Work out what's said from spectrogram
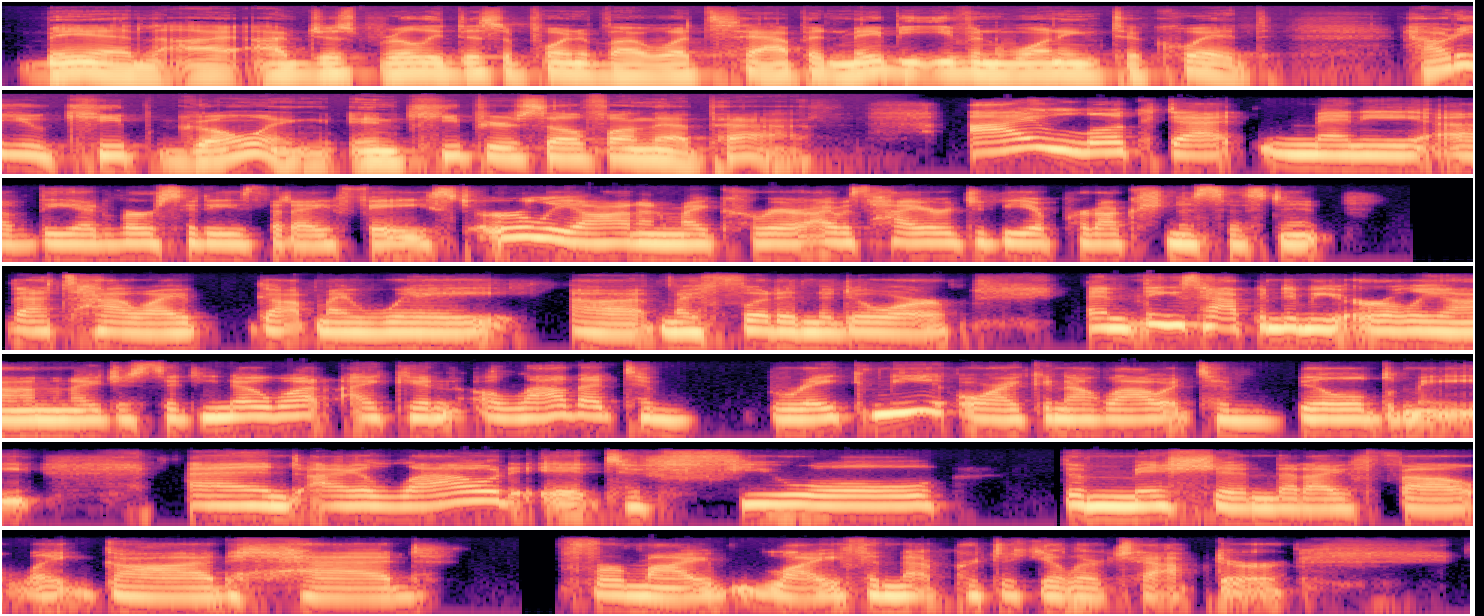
man, I, I'm just really disappointed by what's happened, maybe even wanting to quit. How do you keep going and keep yourself on that path? I looked at many of the adversities that I faced early on in my career. I was hired to be a production assistant. That's how I got my way, uh, my foot in the door. And things happened to me early on. And I just said, you know what? I can allow that to break me or I can allow it to build me. And I allowed it to fuel the mission that I felt like God had for my life in that particular chapter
